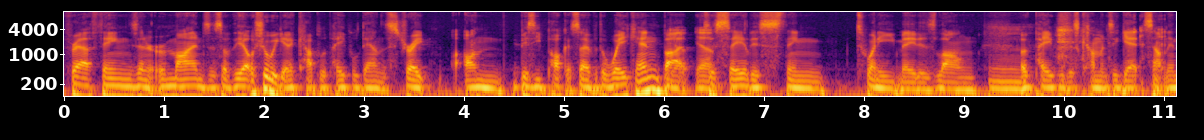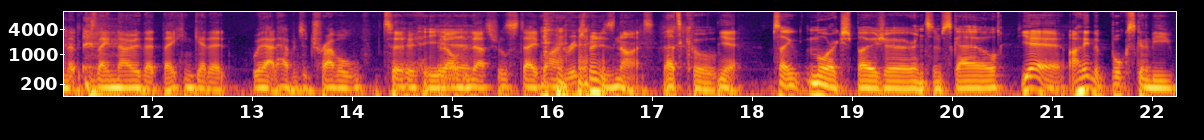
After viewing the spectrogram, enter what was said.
for our things, and it reminds us of the. Oh, sure, we get a couple of people down the street on busy pockets over the weekend, but Yep, yep. to see this thing 20 meters long of people just coming to get something that because they know that they can get it without having to travel to the old industrial state behind Richmond is nice. That's cool. Yeah. So more exposure and some scale. Yeah, I think the book's going to be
